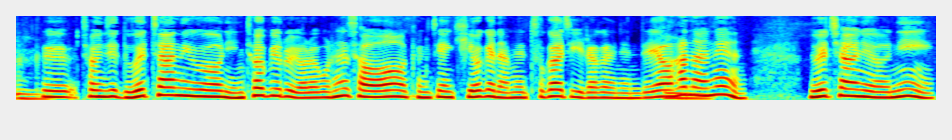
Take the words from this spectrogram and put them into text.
음. 그, 저 이제 노회찬 의원 인터뷰를 여러 번 해서 굉장히 기억에 남는 두 가지 일화가 있는데요. 음. 하나는 노회찬 의원이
